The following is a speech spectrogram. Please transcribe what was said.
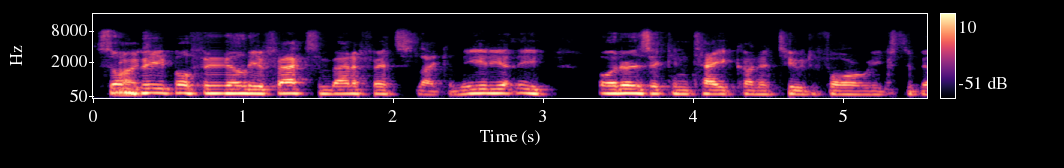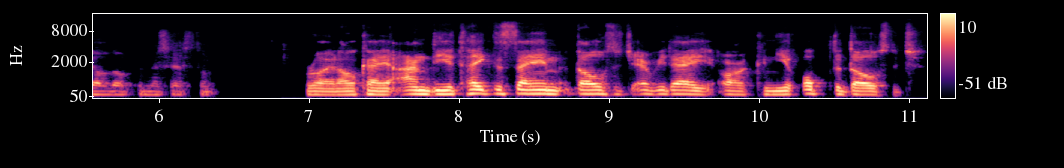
Some Right. people feel the effects and benefits like immediately. Others, it can take kind of two to four weeks to build up in the system. Right, okay. And do you take the same dosage every day or can you up the dosage?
